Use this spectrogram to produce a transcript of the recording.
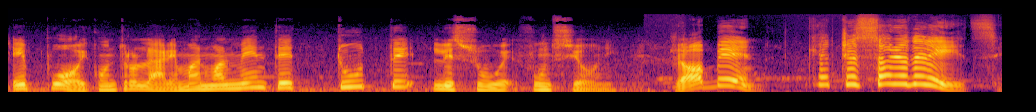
e puoi controllare manualmente tutte le sue funzioni. Robin, che accessorio utilizzi?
